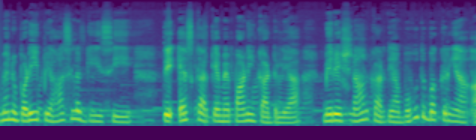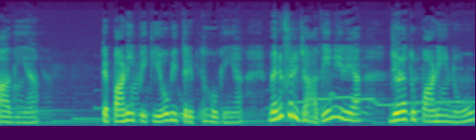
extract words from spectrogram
ਮੈਨੂੰ ਬੜੀ ਪਿਆਸ ਲੱਗੀ ਸੀ ਤੇ ਇਸ ਕਰਕੇ ਮੈਂ ਪਾਣੀ ਕੱਢ ਲਿਆ। ਮੇਰੇ ਇਸ਼ਨਾਨ ਕਰਦਿਆਂ ਬਹੁਤ ਬੱਕਰੀਆਂ ਆ ਗਈਆਂ ਤੇ ਪਾਣੀ ਪੀ ਕੇ ਉਹ ਵੀ ਤ੍ਰਿਪਤ ਹੋ ਗਈਆਂ। ਮੈਨੂੰ ਫਿਰ ਯਾਦ ਹੀ ਨਹੀਂ ਰਿਹਾ ਜਿਹੜਾ ਤੂੰ ਪਾਣੀ ਨੂੰ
